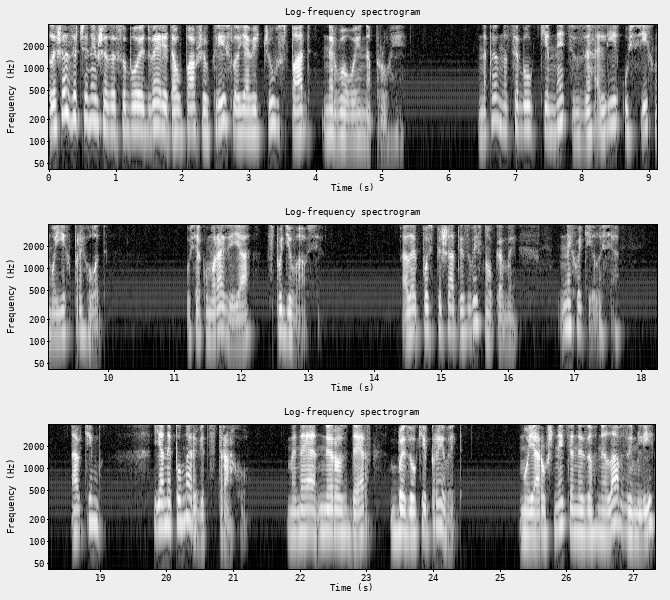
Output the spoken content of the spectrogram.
Лише зачинивши за собою двері та впавши в крісло, я відчув спад нервової напруги. Напевно, це був кінець взагалі усіх моїх пригод. У всякому разі, я сподівався. Але поспішати з висновками не хотілося. А втім, я не помер від страху. Мене не роздер безокий привид. Моя рушниця не зогнила в землі,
